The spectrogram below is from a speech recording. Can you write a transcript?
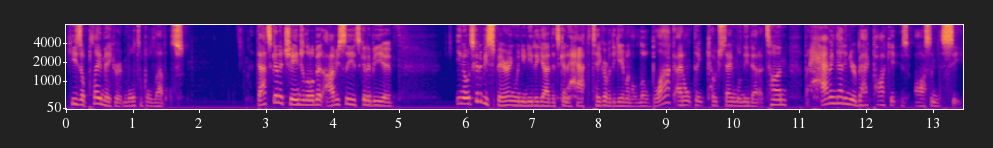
He's a playmaker at multiple levels. That's going to change a little bit. Obviously, it's going to be a you know, it's going to be sparing when you need a guy that's going to have to take over the game on a low block. I don't think Coach Tang will need that a ton, but having that in your back pocket is awesome to see.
